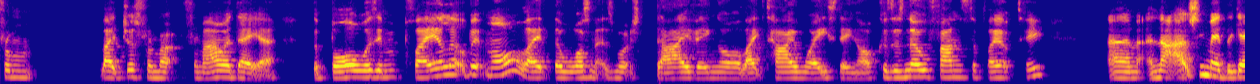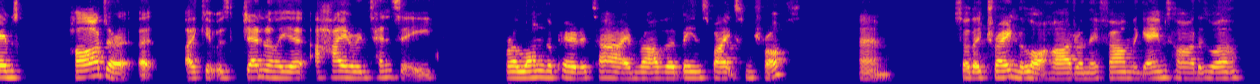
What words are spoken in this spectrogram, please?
from like just from from our data, the ball was in play a little bit more. Like there wasn't as much diving or like time wasting, or because there's no fans to play up to, um, and that actually made the games harder. At, like it was generally a, a higher intensity for a longer period of time rather than being spikes and troughs. Um, so they trained a lot harder and they found the games hard as well.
